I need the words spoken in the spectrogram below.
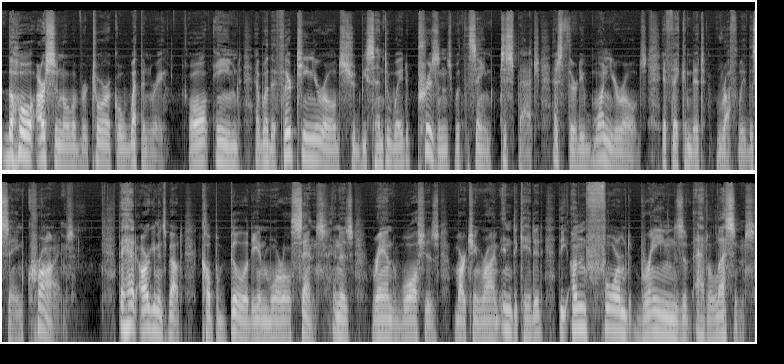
the whole arsenal of rhetorical weaponry, all aimed at whether 13 year olds should be sent away to prisons with the same dispatch as 31 year olds if they commit roughly the same crimes. They had arguments about culpability and moral sense, and as Rand Walsh's marching rhyme indicated, the unformed brains of adolescence.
